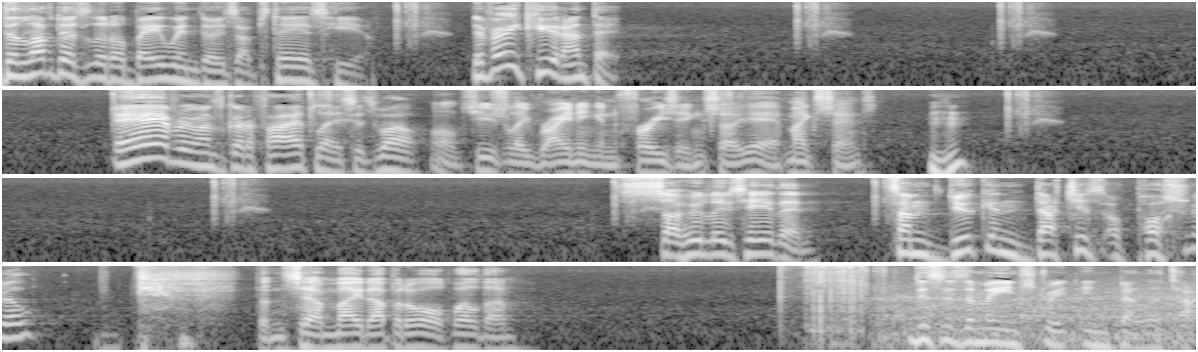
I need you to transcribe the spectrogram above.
They love those little bay windows upstairs here. They're very cute, aren't they? Everyone's got a fireplace as well. Well, it's usually raining and freezing, so yeah, it makes sense. Mm-hmm. So who lives here then? Some Duke and Duchess of Poshville. Doesn't sound made up at all. Well done. This is the main street in Ballater.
